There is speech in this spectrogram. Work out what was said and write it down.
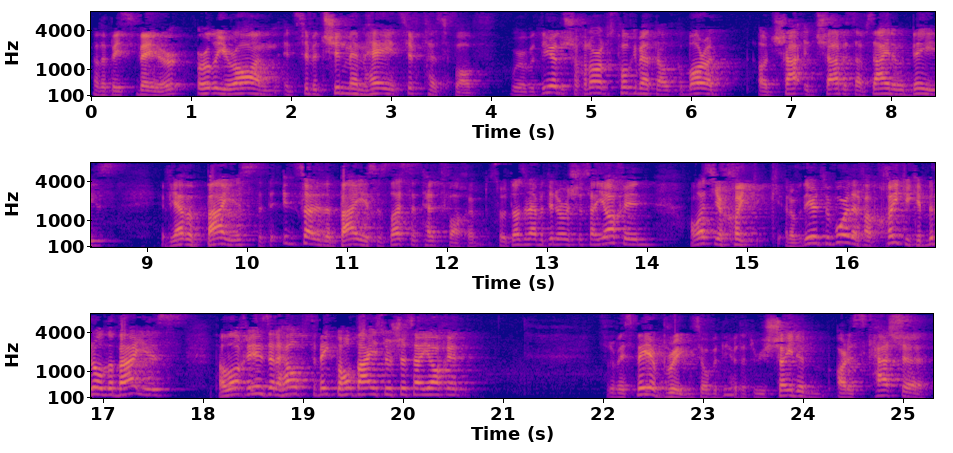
Now the base Meir, earlier on in Sibit Shin Mem Hey and Sif Tesvav, where over there the Shulchan Aruch is talking about the Al Gemara on Shabbos of Zayin of if you have a bias, that the inside of the bias is less than 10 tefachim, so it doesn't have a dinner Rosh Hashanah unless you're chaytik. And over there it's before that if I'm chaytik in the middle of the bias, the halacha is that it helps to make the whole bias Rosh Hashanah So the Beis Meir brings over there that the Rishayim are this kasha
